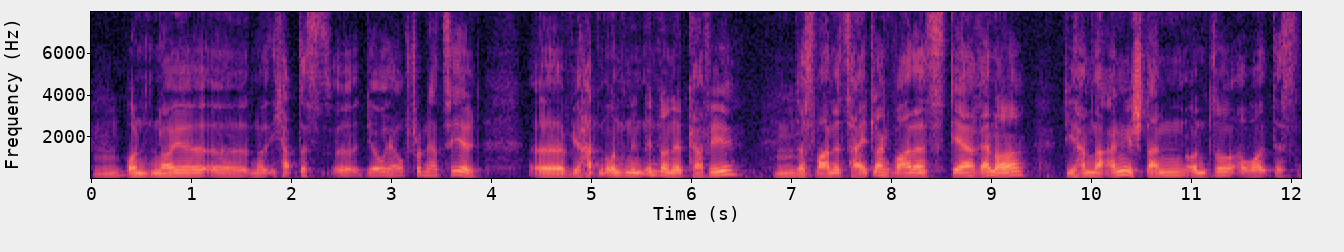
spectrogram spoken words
mhm. und neue, äh, ich habe das äh, dir auch schon erzählt. Äh, wir hatten unten ein Internetcafé, mhm. das war eine Zeit lang, war das der Renner, die haben da angestanden und so, aber das,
